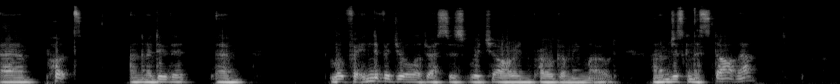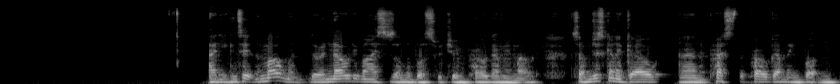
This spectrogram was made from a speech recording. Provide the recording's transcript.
um, put, I'm going to do the, um, look for individual addresses which are in programming mode. And I'm just going to start that and you can see at the moment there are no devices on the bus which are in programming mode. So I'm just going to go and press the programming button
